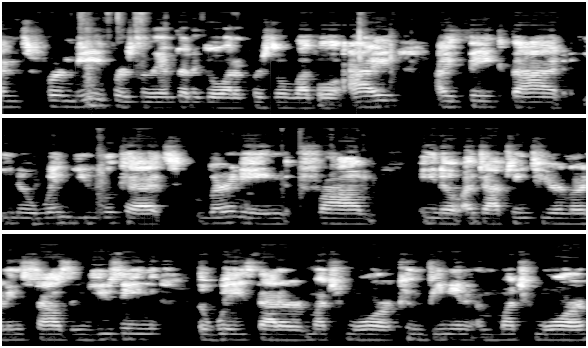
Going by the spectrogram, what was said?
And for me personally, I'm going to go on a personal level. I I think that you know when you look at learning from you know adapting to your learning styles and using the ways that are much more convenient and much more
